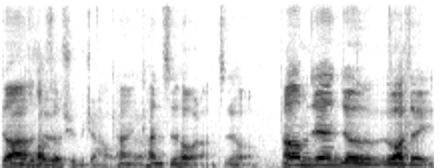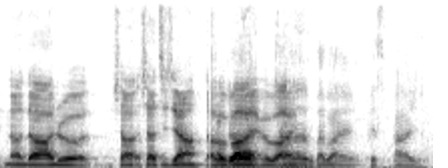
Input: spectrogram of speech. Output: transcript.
对啊，靠社区比较好。看看之后了，之后。然后我们今天就录到这里，那大家就下下期见啊，大家拜拜，拜拜，拜拜，peace，bye。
